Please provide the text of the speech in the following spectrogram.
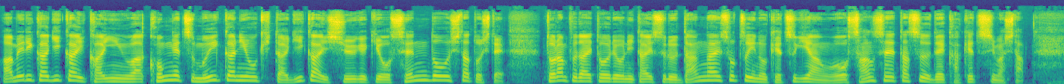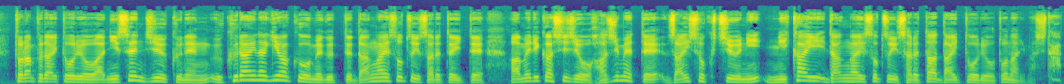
アメリカ議会下院は今月6日に起きた議会襲撃を扇動したとしてトランプ大統領に対する弾劾訴追の決議案を賛成多数で可決しました。トランプ大統領は2019年ウクライナ疑惑をめぐって弾劾訴追されていてアメリカ史上初めて在職中に2回弾劾訴追された大統領となりました。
